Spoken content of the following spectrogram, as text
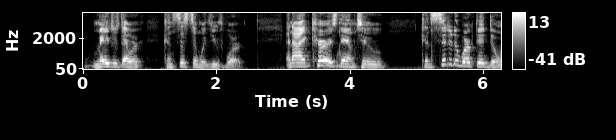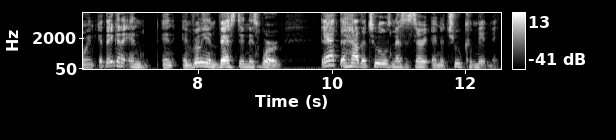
majors that were consistent with youth work. And I encouraged them to consider the work they're doing. If they're going to really invest in this work, they have to have the tools necessary and the true commitment.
